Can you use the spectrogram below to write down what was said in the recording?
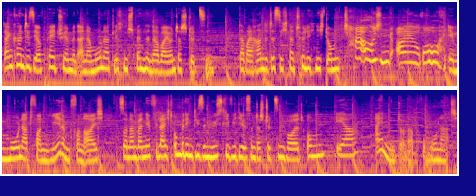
dann könnt ihr sie auf Patreon mit einer monatlichen Spende dabei unterstützen. Dabei handelt es sich natürlich nicht um 1000 Euro im Monat von jedem von euch, sondern wenn ihr vielleicht unbedingt diese Müsli-Videos unterstützen wollt, um eher einen Dollar pro Monat.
